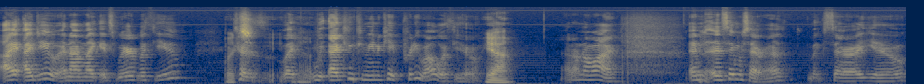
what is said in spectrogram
I, I do. And I'm like, it's weird with you because like yeah. we, I can communicate pretty well with you. yeah, I don't know why. And, and same with Sarah. Like Sarah, you.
